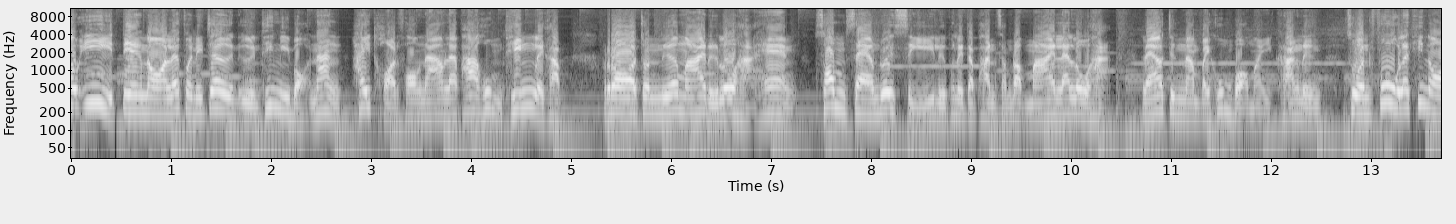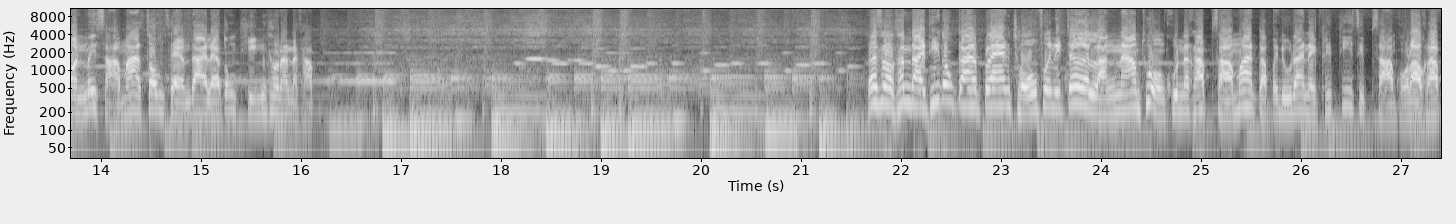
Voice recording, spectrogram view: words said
ก้าอี้เตียงนอนและเฟอร์นิเจอร์อื่นๆ ที่มีเบาะนั่ง ให้ถอดฟองน้ำและผ้าหุ้มทิ้งเลยครับ รอจนเนื้อไม้หรือโลหะแห้ง ซ่อมแซมด้วยสีหรือผลิตภัณฑ์สำหรับไม้และโลหะ แล้วจึงนำไปหุ้มเบาะมาอีกครั้งหนึ่ง ส่วนฟูกและที่นอนไม่สามารถซ่อมแซมได้แล้วต้องทิ้งเท่านั้นนะครับและสำหรับท่านใดที่ต้องการแปลงโฉมเฟอร์นิเจอร์หลังน้ำท่วมของคุณนะครับ สามารถกลับไปดูได้ในคลิปที่ 13 ของเราครับ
